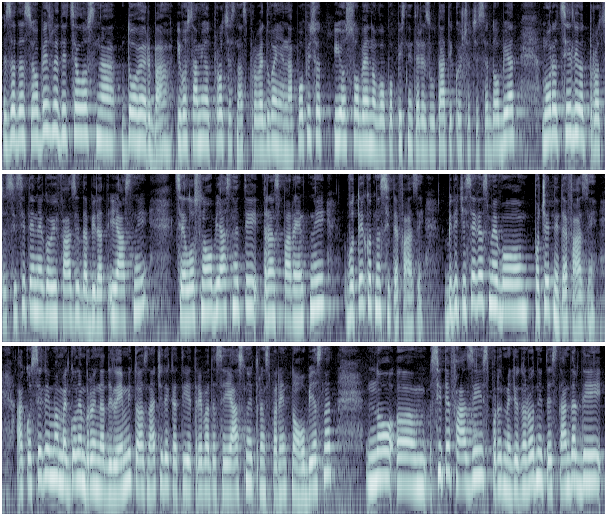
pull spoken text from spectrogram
За да се обезбеди целосна доверба и во самиот процес на спроведување на пописот и особено во пописните резултати кои што ќе се добијат, мора целиот процес и сите негови фази да бидат јасни, целосно објаснети, транспарентни во текот на сите фази. Бидејќи сега сме во почетните фази. Ако сега имаме голем број на дилеми, тоа значи дека тие треба да се јасно и транспарентно објаснат, но сите фази според меѓународните стандарди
